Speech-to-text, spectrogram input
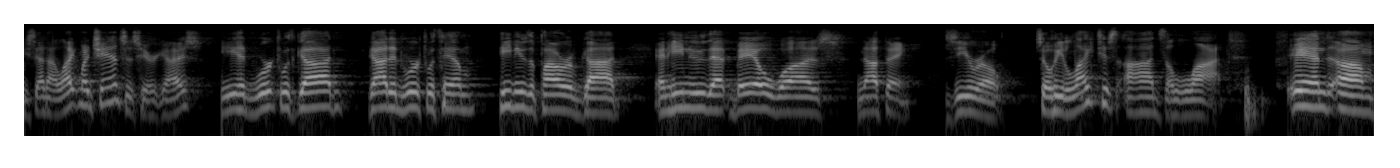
He said, I like my chances here, guys. He had worked with God. God had worked with him. He knew the power of God, and he knew that Baal was nothing, zero. So he liked his odds a lot. And um,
